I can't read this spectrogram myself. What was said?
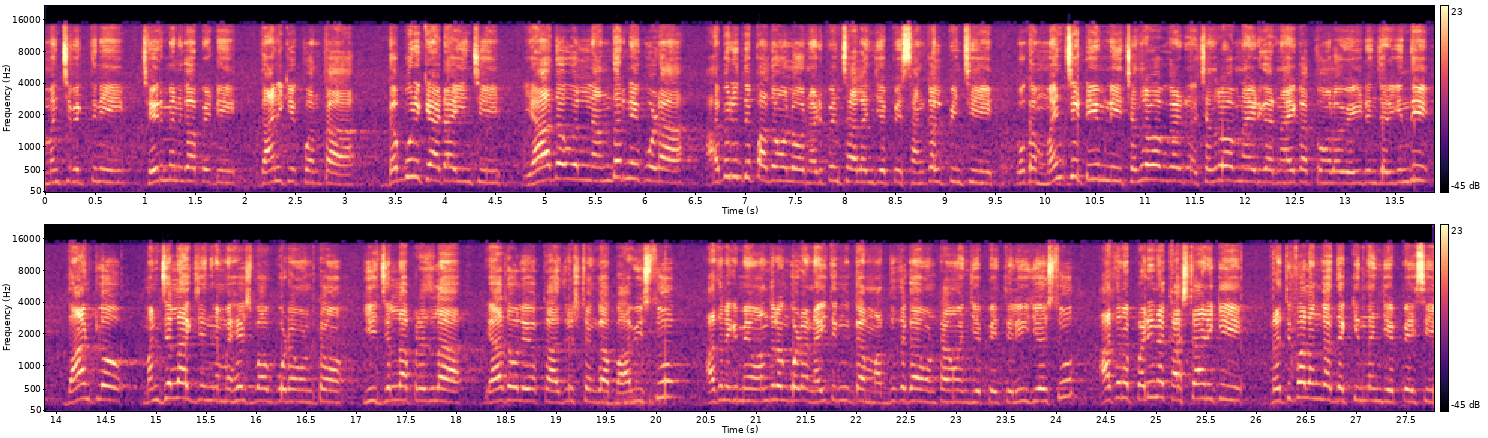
మంచి వ్యక్తిని చైర్మన్గా పెట్టి దానికి కొంత డబ్బుని కేటాయించి యాదవుల్ని అందరినీ కూడా అభివృద్ధి పదంలో నడిపించాలని చెప్పి సంకల్పించి ఒక మంచి టీంని చంద్రబాబు గారి చంద్రబాబు నాయుడు గారి నాయకత్వంలో వేయడం జరిగింది. దాంట్లో మన జిల్లాకు చెందిన మహేష్ బాబు కూడా ఉండటం ఈ జిల్లా ప్రజల యాదవుల యొక్క అదృష్టంగా భావిస్తూ అతనికి మేమందరం కూడా నైతికంగా మద్దతుగా ఉంటామని చెప్పి తెలియజేస్తూ అతను పడిన కష్టానికి ప్రతిఫలంగా దక్కిందని చెప్పేసి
